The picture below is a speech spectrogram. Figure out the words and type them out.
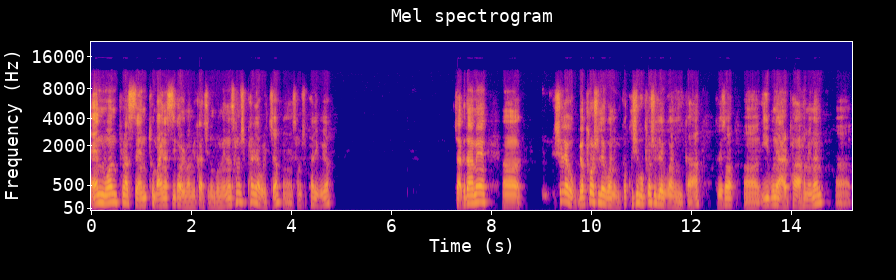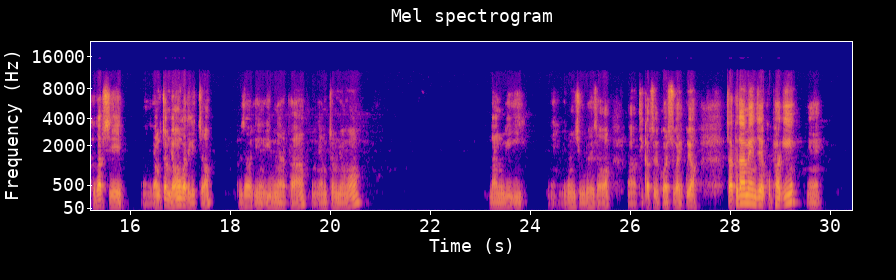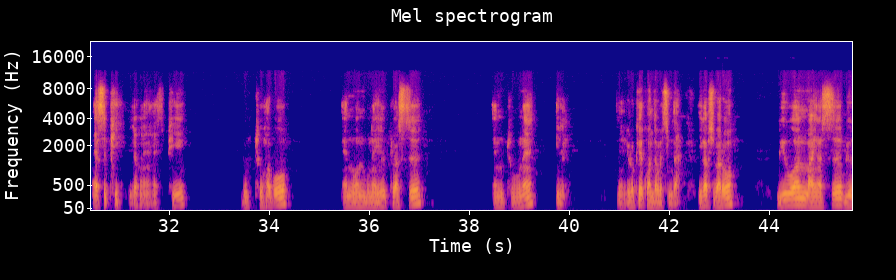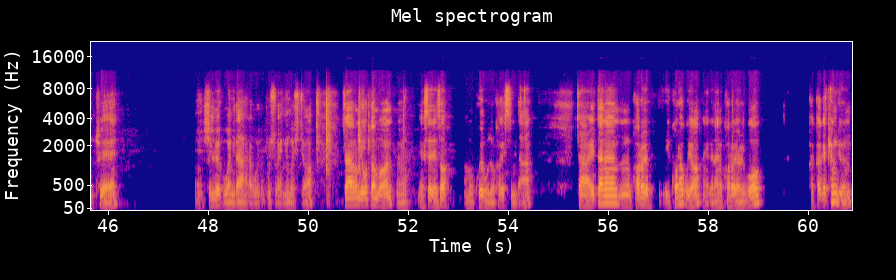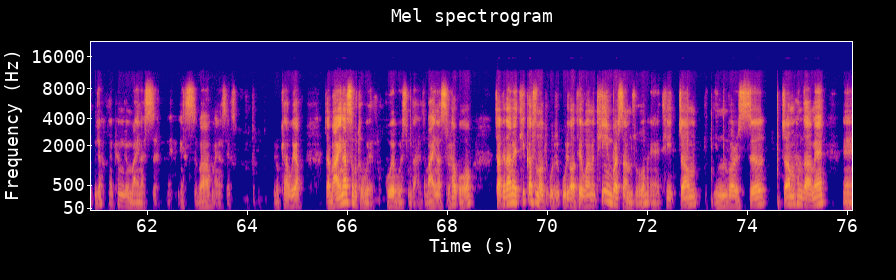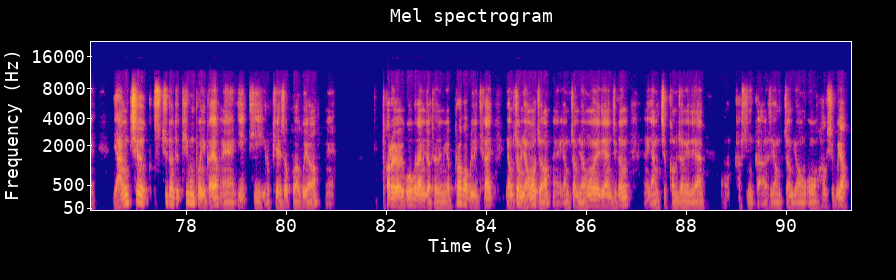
n1 플러스 n2 마이너스 2가 얼마입니까? 지금 보면은 38이라고 했죠? 예, 38이고요. 자, 그 다음에 어, 신뢰 몇 프로 신뢰 구간입니까? 95% 신뢰 구간이니까 그래서 어, 2분의 알파 하면은 어, 그 값이 0.05가 되겠죠. 그래서 2분의 알파 0.05 나누기 2 네, 이런 식으로 해서 어, D값을 구할 수가 있고요. 자, 그 다음에 이제 곱하기 예, SP, 그죠? 예, SP 루트하고 N1분의 1 플러스 N2분의 1 예, 이렇게 구한다고 했습니다. 이 값이 바로 뮤1 마이너스 뮤2의 예, 신뢰 구간이다 라고 볼 수가 있는 것이죠. 자 그럼 이것도 한번 어, 엑셀에서 한번 구해보도록 하겠습니다. 자 일단은 음, 괄호 이퀄 하고요. 네, 그 다음에 괄호 열고 각각의 평균 그죠? 네, 평균 마이너스 네, x바 마이너스 x 이렇게 하고요. 자 마이너스부터 구해 보겠습니다. 마이너스를 하고 자 그 다음에 t 값은 어, 우리가 어떻게 구하면 t inverse 함수 예, t 점 inverse 점 한 다음에 예, 양측 Student t 분포니까요. 예, 2t 이렇게 해서 구하고요. 예. 괄호 열고 그 다음에 이제 어떻게 되면 probability가 0.05죠. 예, 0.05에 대한 지금 양측 검정에 대한 어, 값이니까 그래서 0.05 하시고요.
